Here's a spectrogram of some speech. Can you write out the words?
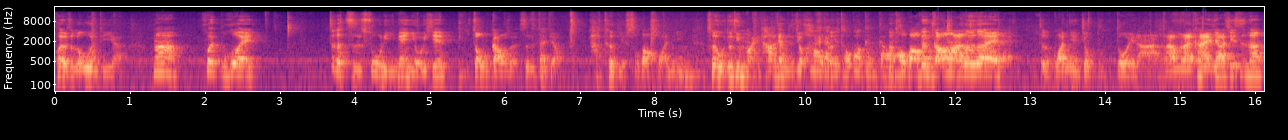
会有这个问题啊。那会不会这个指数里面有一些比重高的，是不是代表它特别受到欢迎？所以我就去买它，这样子就好了。感觉投报更高，那投报更高嘛，对不对？这个观念就不对啦。来，我们来看一下，其实呢，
